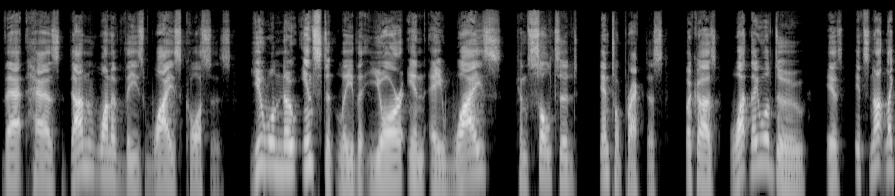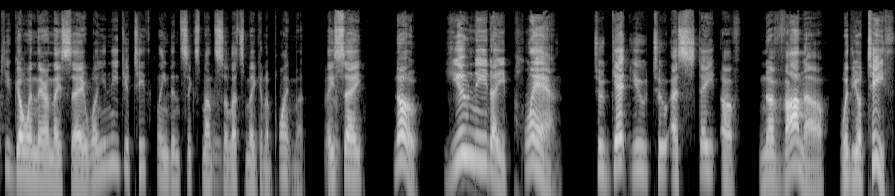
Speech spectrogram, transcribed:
that has done one of these WISE courses, you will know instantly that you're in a WISE consulted dental practice because what they will do is it's not like you go in there and they say, Well, you need your teeth cleaned in six months, Mhm. so let's make an appointment. They Mhm. say, No, you need a plan to get you to a state of nirvana with your teeth.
